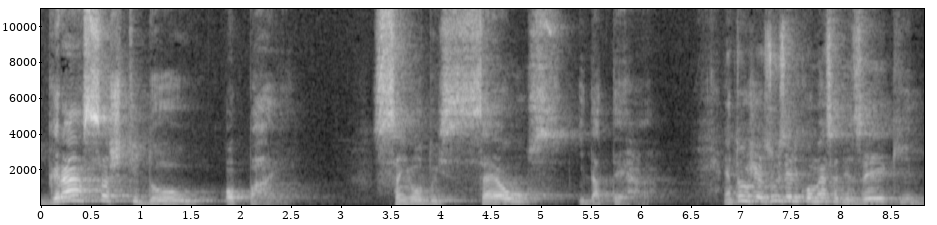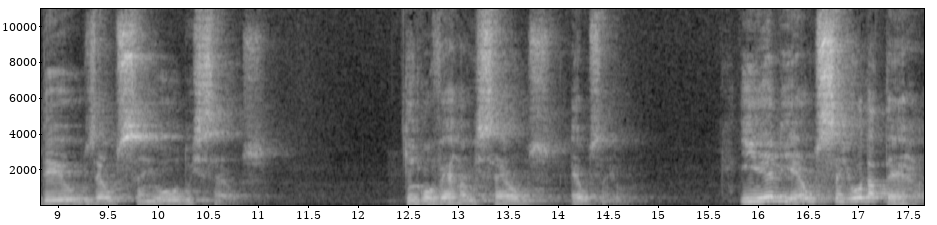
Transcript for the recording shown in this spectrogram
Graças te dou, ó Pai, Senhor dos céus e da terra. Então Jesus ele começa a dizer que Deus é o Senhor dos céus. Quem governa os céus é o Senhor. E ele é o Senhor da terra.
